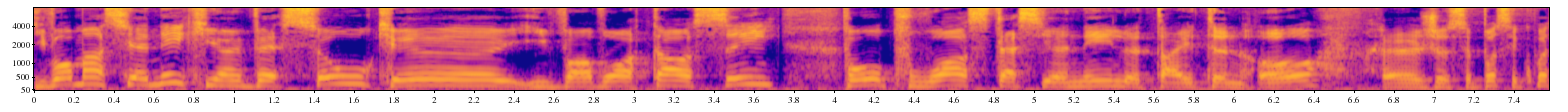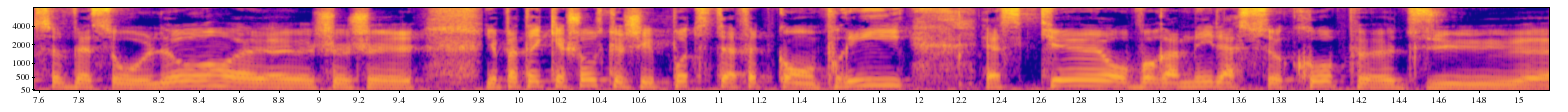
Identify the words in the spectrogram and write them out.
Il va mentionner qu'il y a un vaisseau qu'il va avoir tassé pour pouvoir stationner le Titan A. Euh, je sais pas c'est quoi ce vaisseau-là. Euh, il y a peut-être quelque chose que j'ai pas tout à fait compris. Est-ce qu'on va ramener la soucoupe du euh,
